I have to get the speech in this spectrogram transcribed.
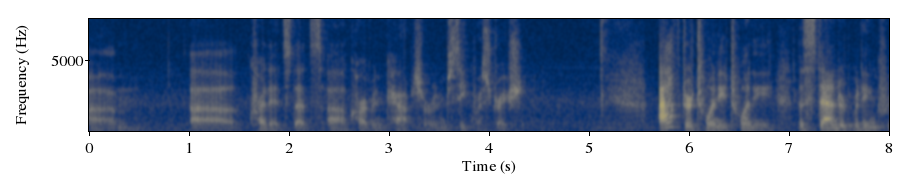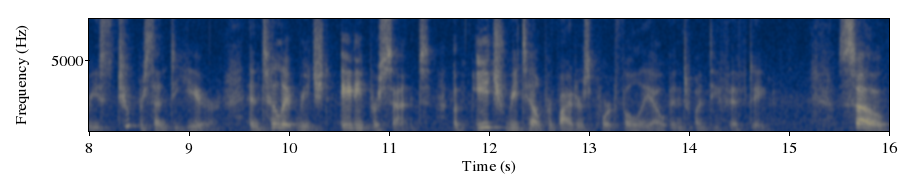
um, uh, credits, that's uh, carbon capture and sequestration. After 2020, the standard would increase 2% a year until it reached 80% of each retail provider's portfolio in 2050. So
